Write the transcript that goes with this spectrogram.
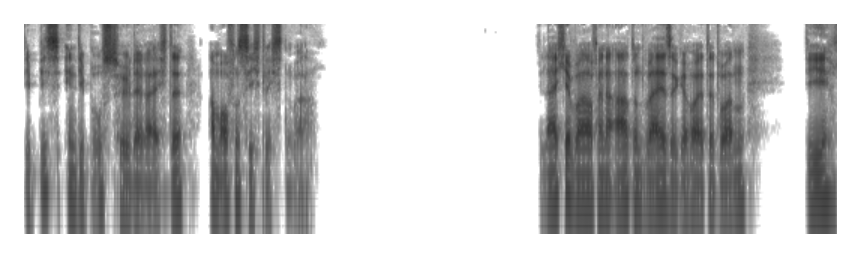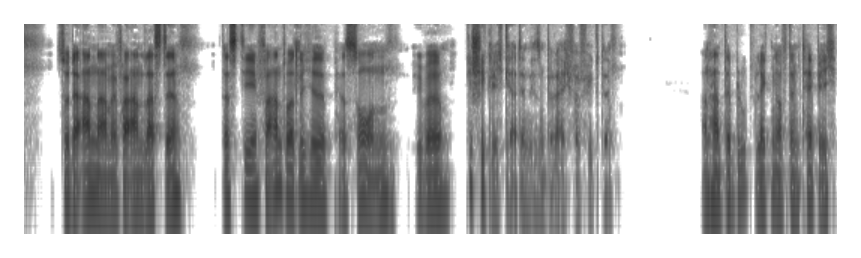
die bis in die Brusthöhle reichte, am offensichtlichsten war. Die Leiche war auf eine Art und Weise gehäutet worden, die zu der Annahme veranlasste, dass die verantwortliche Person über Geschicklichkeit in diesem Bereich verfügte. Anhand der Blutflecken auf dem Teppich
